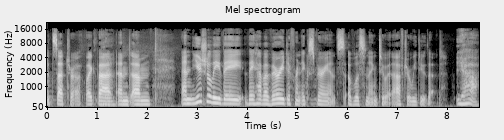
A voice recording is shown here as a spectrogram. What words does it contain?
etc. Like that, Yeah. and um, and usually they they have a very different experience of listening to it after we do that. Yeah,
